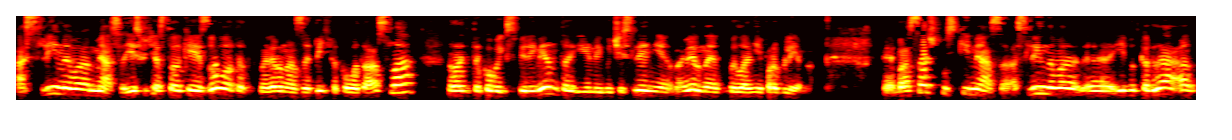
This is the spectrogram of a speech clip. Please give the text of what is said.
ослиного мяса. Если у тебя столько есть золота, то, наверное, забить какого-то осла ради такого эксперимента или вычисления, наверное, была не проблема. Э, бросаешь куски мяса ослиного, э, и вот когда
